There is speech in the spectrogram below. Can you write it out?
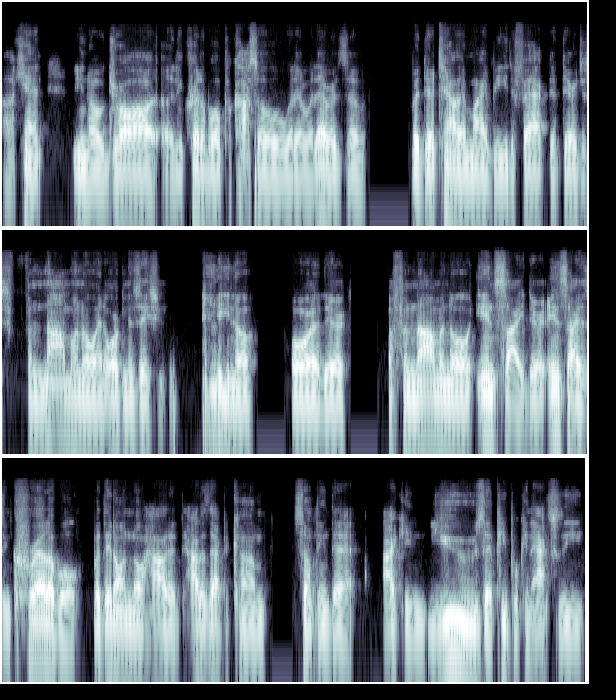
i can't you know draw an incredible picasso whatever whatever so but their talent might be the fact that they're just phenomenal at organization mm. you know or they're a phenomenal insight their insight is incredible but they don't know how to how does that become something that I can use that people can actually,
